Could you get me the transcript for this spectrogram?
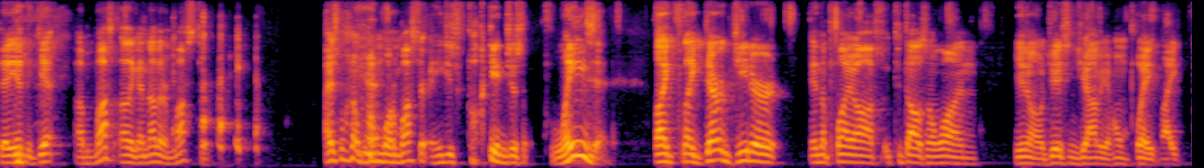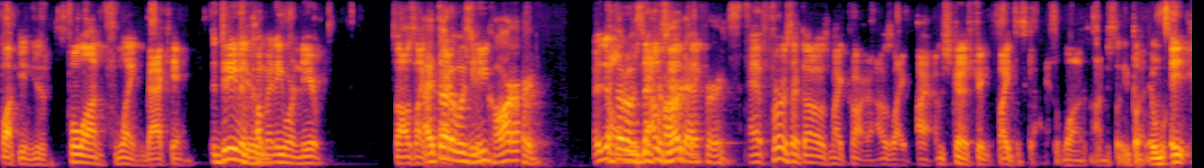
that he had to get a must like another mustard. I just wanted one more mustard, and he just fucking just flings it like like Derek Jeter in the playoffs of 2001 you know, Jason Giambi at home plate, like fucking just full on fling back in. It didn't even Dude. come anywhere near me. So I was like, I thought it was your you... card. I, thought it was your card at first. At first, I thought it was my card. I was like, I'm just gonna straight fight this guy. It was obviously, but it, it,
